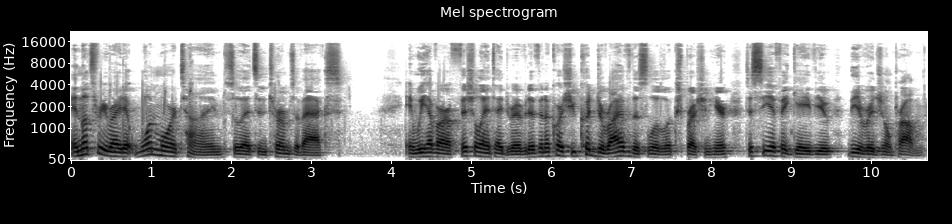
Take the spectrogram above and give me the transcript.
And let's rewrite it one more time so that it's in terms of x. And we have our official antiderivative. And of course, you could derive this little expression here to see if it gave you the original problem.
